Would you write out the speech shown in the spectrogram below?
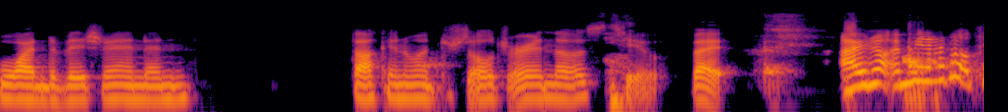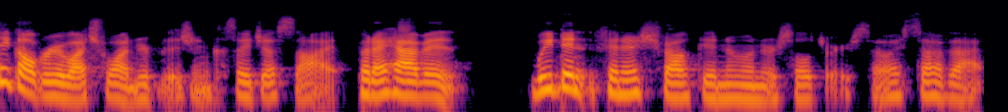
WandaVision and Falcon Winter Soldier and those two. But I don't I mean I don't think I'll rewatch WandaVision because I just saw it. But I haven't we didn't finish Falcon and Winter Soldier, so I still have that.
